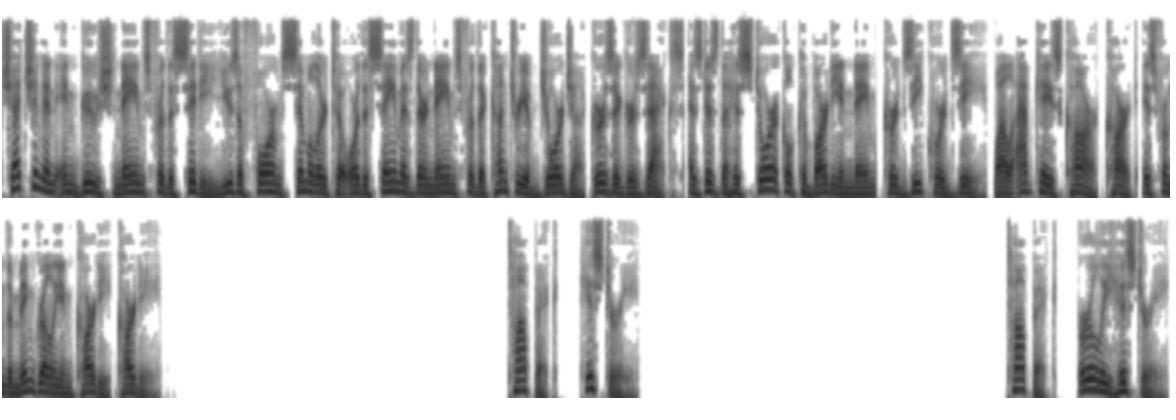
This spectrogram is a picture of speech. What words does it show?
Chechen and Ingush names for the city use a form similar to or the same as their names for the country of Georgia as does the historical Kabardian name while Abkhaz Kar is from the Mingrelian Kardi History. Early history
